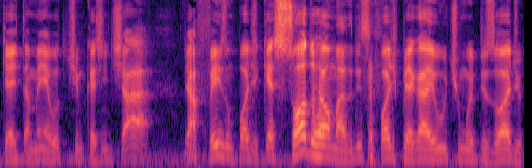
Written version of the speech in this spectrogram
que aí também é outro time que a gente já, já fez um podcast só do Real Madrid. Você pode pegar aí o último episódio,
